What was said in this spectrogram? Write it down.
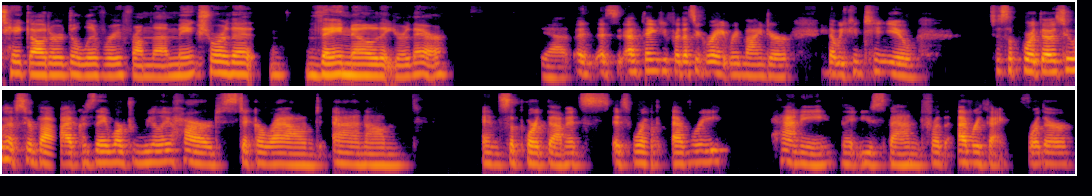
takeout or delivery from them make sure that they know that you're there yeah it's, uh, thank you for that's a great reminder that we continue to support those who have survived because they worked really hard to stick around and um and support them it's it's worth every penny that you spend for the, everything for their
